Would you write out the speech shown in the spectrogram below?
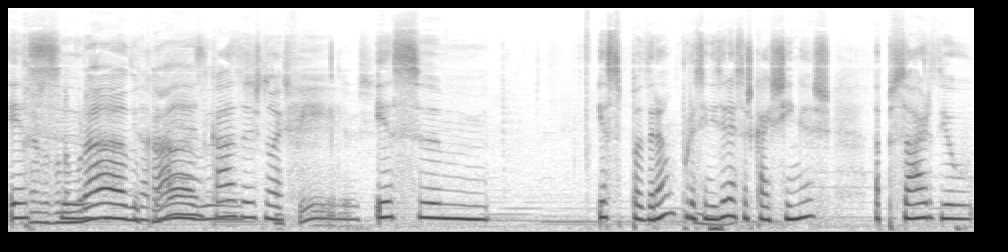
esse, um namorado, casas, casas, não é? filhos. Esse, esse padrão, por assim dizer, essas caixinhas, apesar de eu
